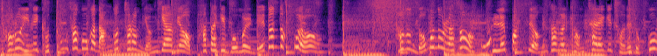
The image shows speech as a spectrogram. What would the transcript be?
저로 인해 교통사고가 난 것처럼 연기하며 바닥에 몸을 내던졌고요. 저는 너무 놀라서 블랙박스 영상을 경찰에게 전해줬고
